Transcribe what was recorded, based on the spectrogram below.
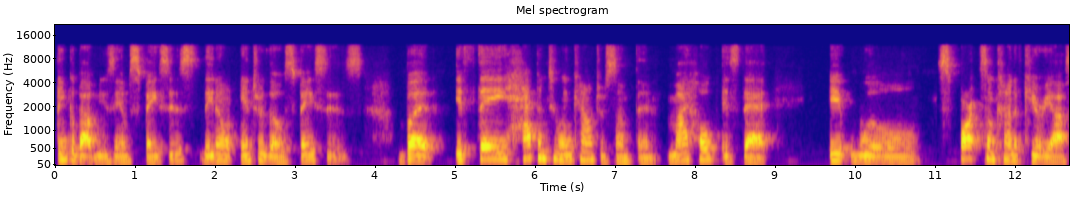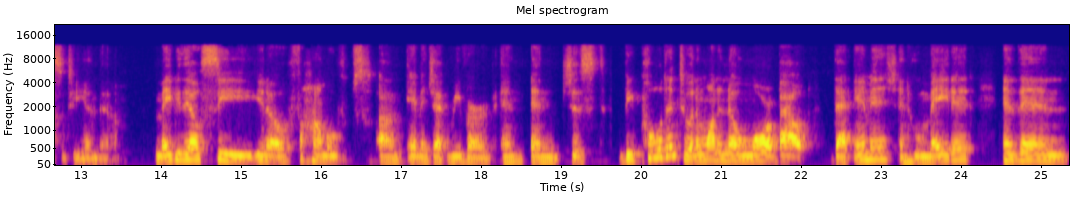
think about museum spaces, they don't enter those spaces. But if they happen to encounter something, my hope is that it will spark some kind of curiosity in them. Maybe they'll see, you know, Fahamu's um, image at Reverb and and just be pulled into it and want to know more about that image and who made it, and then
